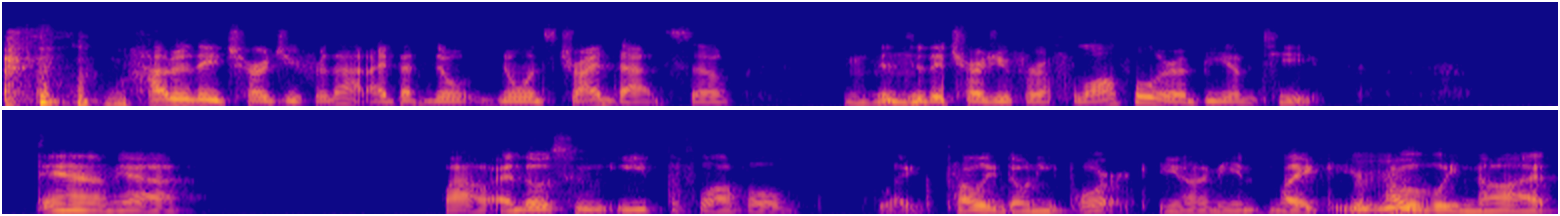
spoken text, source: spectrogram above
how do they charge you for that? I bet no no one's tried that. So, mm-hmm. do they charge you for a falafel or a BMT? Damn, yeah. Wow. And those who eat the falafel like probably don't eat pork, you know what I mean? Like you're mm-hmm. probably not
